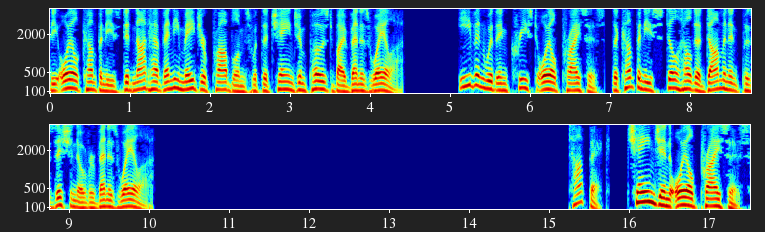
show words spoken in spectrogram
the oil companies did not have any major problems with the change imposed by Venezuela. Even with increased oil prices, the companies still held a dominant position over Venezuela. Change in oil prices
